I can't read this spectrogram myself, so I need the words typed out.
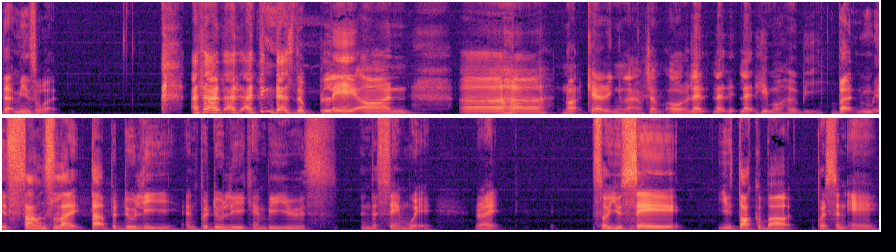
That means what? I, th- I, I think that's the play on uh, not caring lah. Macam, oh, let, let, let him or her be. But it sounds like tak peduli and peduli can be used in the same way, right? So you say you talk about person A,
